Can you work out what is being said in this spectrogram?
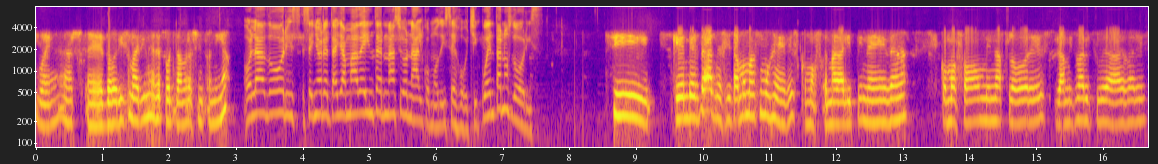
Buenas, eh, Doris Marínez reportando la sintonía. Hola, Doris. Señora, esta llamada internacional, como dice Hochi. Cuéntanos, Doris. Sí, que en verdad necesitamos más mujeres, como fue Magali Pineda, como son Mina Flores, la misma Virtud de Álvarez,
